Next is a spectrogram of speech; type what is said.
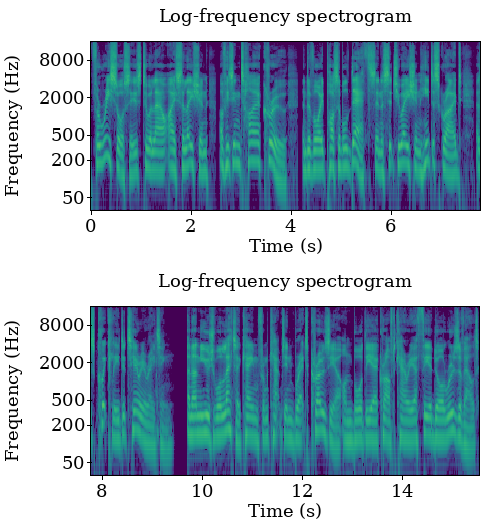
for resources to allow isolation of his entire crew and avoid possible deaths in a situation he described as quickly deteriorating. An unusual letter came from Captain Brett Crozier on board the aircraft carrier Theodore Roosevelt,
